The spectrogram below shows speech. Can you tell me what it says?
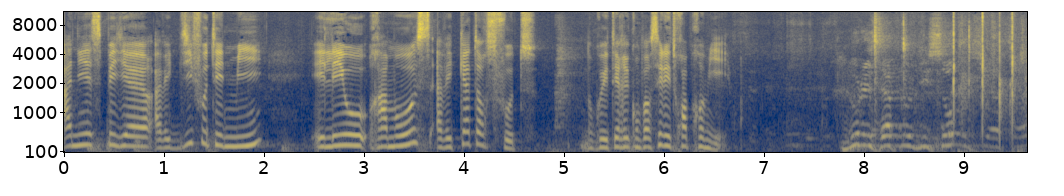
Agnès Peyer avec 10 fautes et demie et Léo Ramos avec 14 fautes. Donc ont été récompensés les trois premiers. Nous les applaudissons ici à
